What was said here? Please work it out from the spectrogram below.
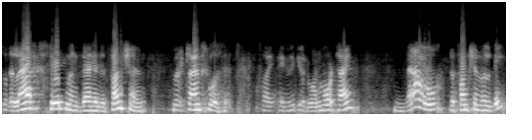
So the last statement then in the function will transpose it. So I execute one more time. Now the function will be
